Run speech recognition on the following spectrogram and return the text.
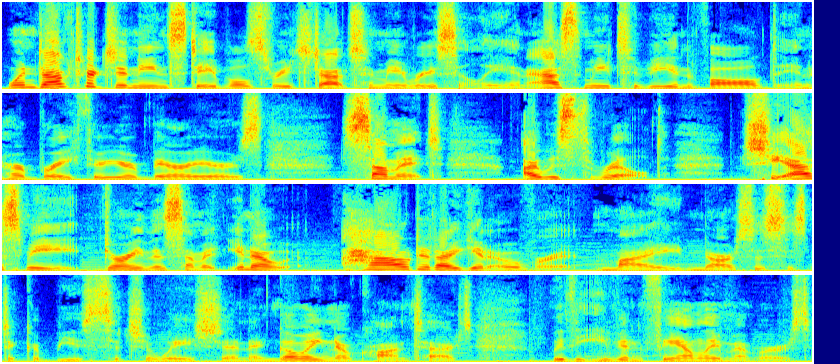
When Dr. Janine Staples reached out to me recently and asked me to be involved in her Breakthrough Your Barriers summit, I was thrilled. She asked me during the summit, you know, how did I get over it, my narcissistic abuse situation and going no contact with even family members?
